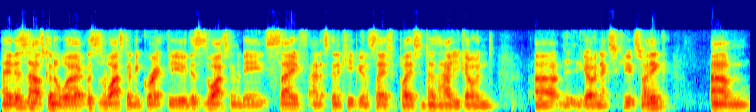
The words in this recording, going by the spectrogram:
hey, this is how it's going to work. This is why it's going to be great for you. This is why it's going to be safe, and it's going to keep you in a safe place in terms of how you go and uh, you go and execute. So I think um,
